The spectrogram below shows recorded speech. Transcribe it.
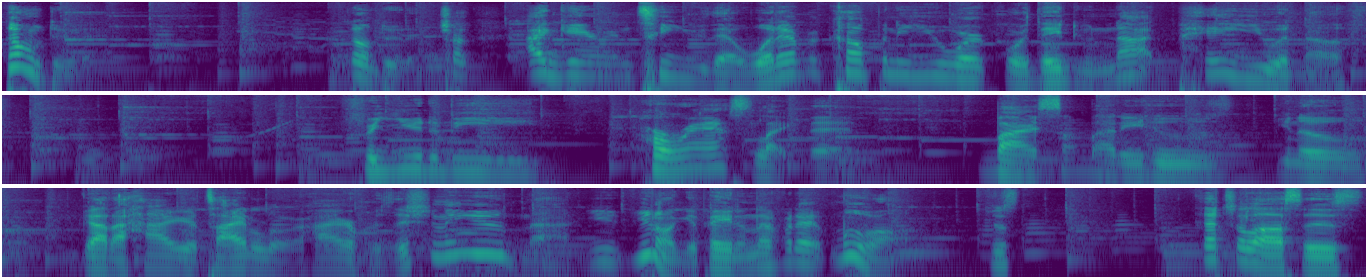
Don't do that. Don't do that. I guarantee you that whatever company you work for, they do not pay you enough for you to be harassed like that by somebody who's, you know, got a higher title or a higher position than you. Nah, you, you don't get paid enough for that. Move on. Just cut your losses.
